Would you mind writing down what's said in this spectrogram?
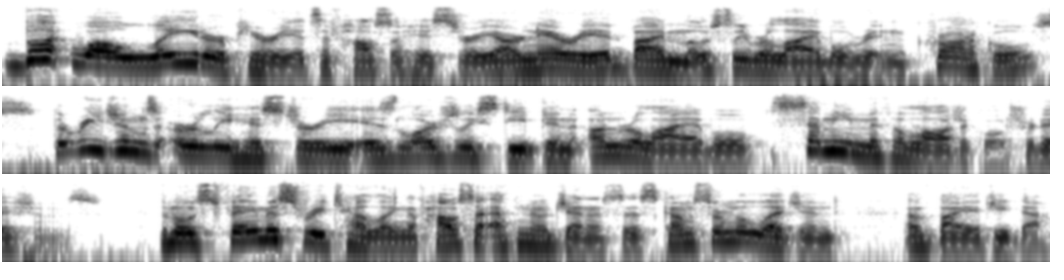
But while later periods of Hausa history are narrated by mostly reliable written chronicles, the region's early history is largely steeped in unreliable, semi mythological traditions. The most famous retelling of Hausa ethnogenesis comes from the legend of Bayajida.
